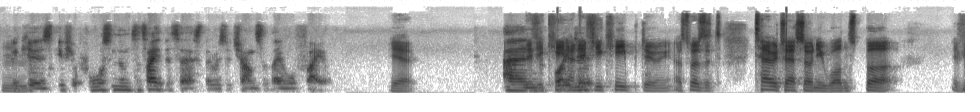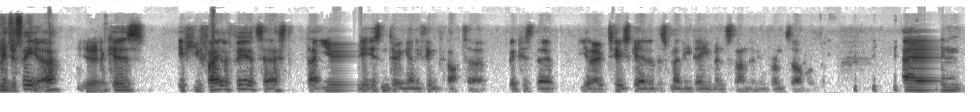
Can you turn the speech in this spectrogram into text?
Hmm. Because if you're forcing them to take the test, there is a chance that they will fail. Yeah. And, And if you keep, and if you keep doing it, I suppose it's terror test only once, but if you with just fear, yeah, because if you fail a fear test, that unit isn't doing anything for that turn because they're you know too scared of the smelly demon standing in front of them. and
